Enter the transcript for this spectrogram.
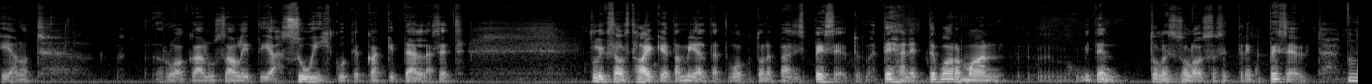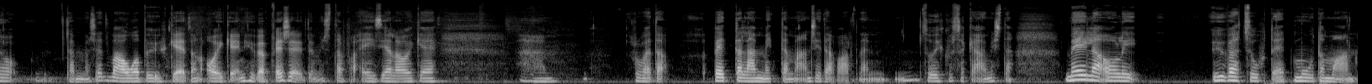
hienot ruokailusalit ja suihkut ja kaikki tällaiset. Tuliko sellaista haikeaa mieltä, että voiko tuonne pääsisi peseytymään? Tehän ette varmaan, miten tuollaisissa oloissa sitten niin kuin peseydytään? No tämmöiset vauvapyyhkeet on oikein hyvä peseytymistapa. Ei siellä oikein ähm, ruveta vettä lämmittämään sitä varten suihkussa käymistä. Meillä oli hyvät suhteet muutamaan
